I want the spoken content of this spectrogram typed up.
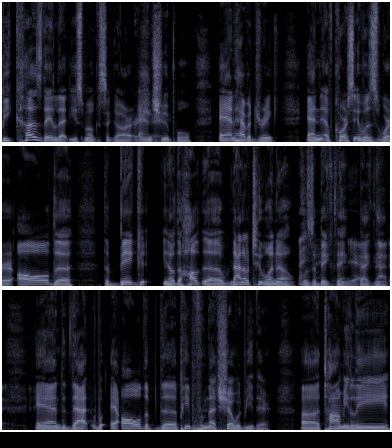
because they let you smoke a cigar and shoot pool and have a drink. And of course, it was where all the the big, you know, the the 90210 was a big thing Yeah, back then. it. And that all the the people from that show would be there. Uh, Tommy Lee,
